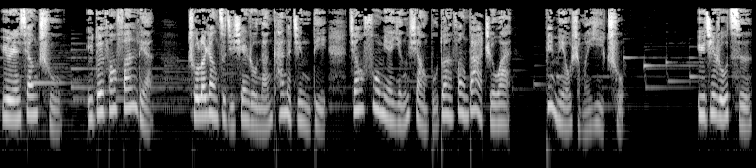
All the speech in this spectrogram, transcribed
与人相处，与对方翻脸，除了让自己陷入难堪的境地，将负面影响不断放大之外，并没有什么益处，与其如此，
